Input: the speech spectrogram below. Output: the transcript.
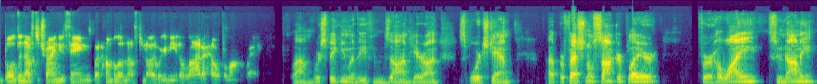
Bold enough to try new things, but humble enough to know that we're going to need a lot of help along the way. Wow, we're speaking with Ethan Zohn here on Sports Jam a professional soccer player for Hawaii Tsunami,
